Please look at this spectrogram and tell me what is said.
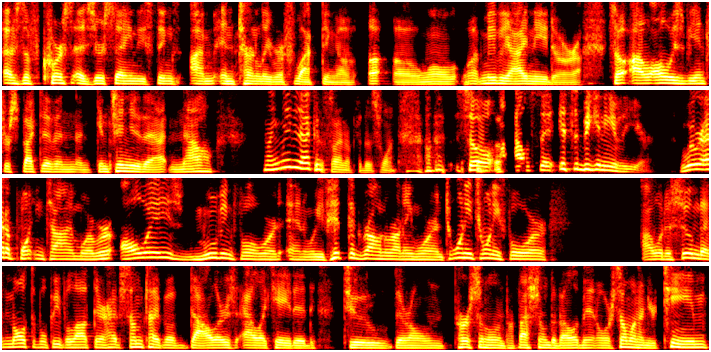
as of course, as you're saying these things, I'm internally reflecting of, uh oh, well, maybe I need or so I'll always be introspective and, and continue that. And now I'm like, maybe I can sign up for this one. So I'll say it's the beginning of the year. We're at a point in time where we're always moving forward and we've hit the ground running. We're in 2024 I would assume that multiple people out there have some type of dollars allocated to their own personal and professional development, or someone on your team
